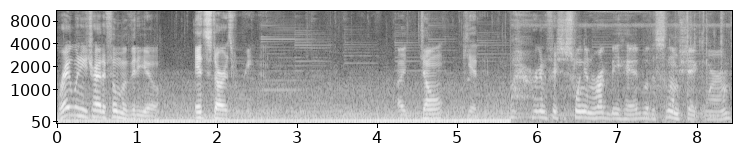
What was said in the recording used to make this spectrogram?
Right when you try to film a video, it starts reading. I don't get it. We're gonna fish a swinging rugby head with a slim shake worm.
